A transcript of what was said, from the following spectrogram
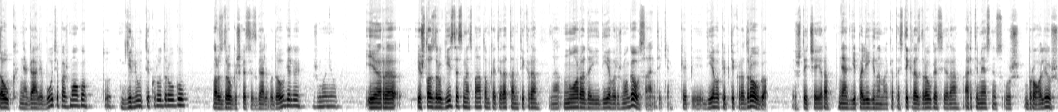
daug negali būti pa žmogų, tų gilių tikrų draugų, nors draugiškas jis gali būti daugeliui žmonių. Ir iš tos draugystės mes matom, kad yra tam tikra na, nuoroda į Dievo ir žmogaus santyki, kaip į Dievo kaip tikro draugo. Ir štai čia yra netgi palyginama, kad tas tikras draugas yra artimesnis už brolį, už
